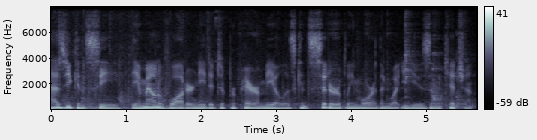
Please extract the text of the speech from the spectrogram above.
As you can see, the amount of water needed to prepare a meal is considerably more than what you use in the kitchen.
